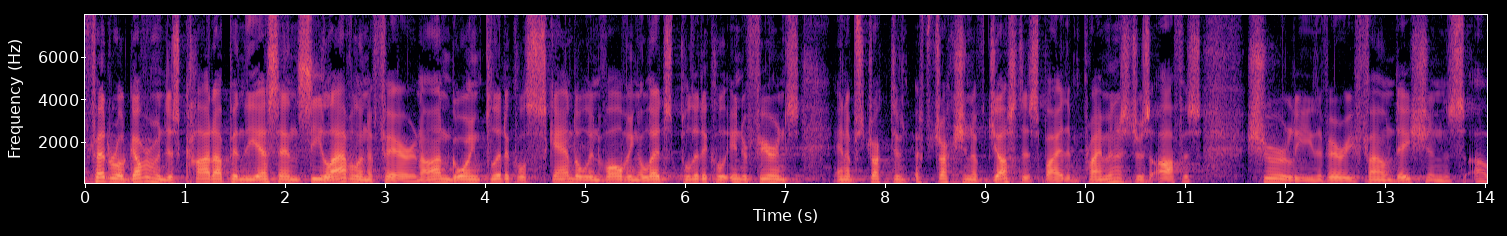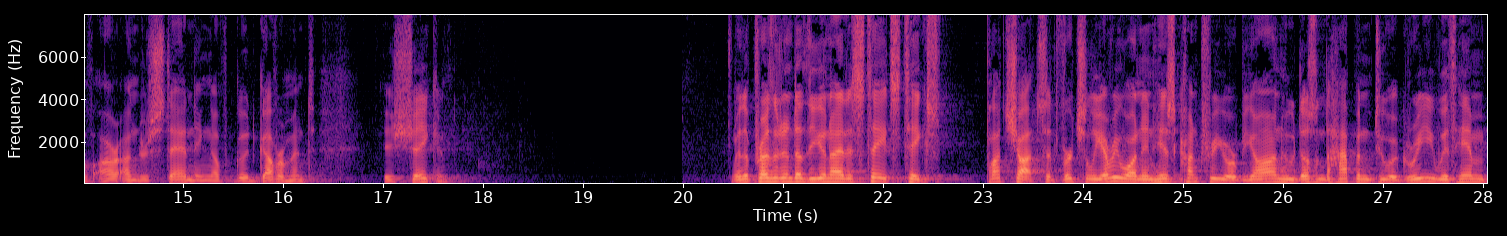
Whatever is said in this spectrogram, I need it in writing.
federal government is caught up in the SNC Lavalin affair, an ongoing political scandal involving alleged political interference and obstruction of justice by the Prime Minister's office, surely the very foundations of our understanding of good government is shaken. When the President of the United States takes potshots at virtually everyone in his country or beyond who doesn't happen to agree with him,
